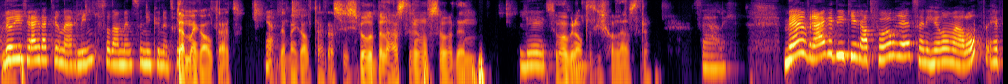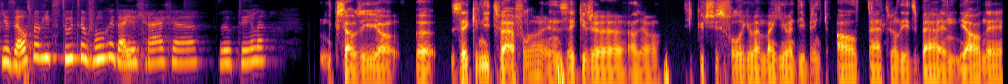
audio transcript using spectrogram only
wil je graag dat ik er naar link, zodat mensen nu kunnen terug... Dat mag altijd. Ja. Dat mag altijd. Als ze willen beluisteren of zo, dan... Leuk. Ze mogen altijd eens gewoon luisteren. Zalig. Mijn vragen die ik hier had voorbereid zijn helemaal op. Heb je zelf nog iets toe te voegen dat je graag wilt delen? Ik zou zeggen, ja, uh, zeker niet twijfelen en zeker uh, al ja, die cursus volgen van Maggie, want die brengt altijd wel iets bij. En ja, nee,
